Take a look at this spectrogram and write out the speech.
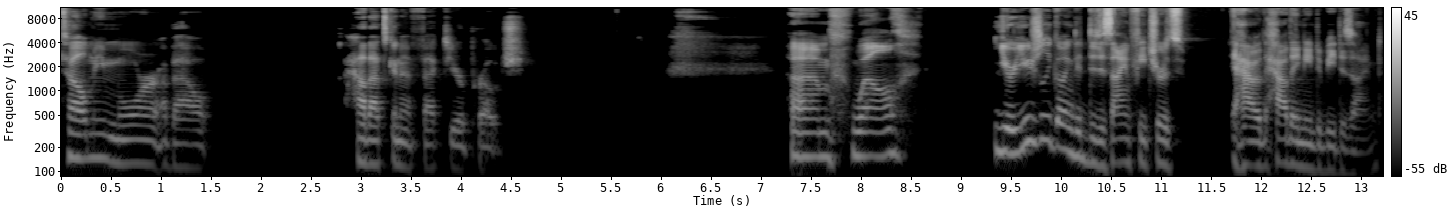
tell me more about how that's going to affect your approach. Um, well, you're usually going to design features how how they need to be designed,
